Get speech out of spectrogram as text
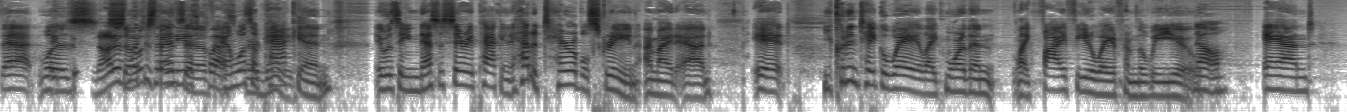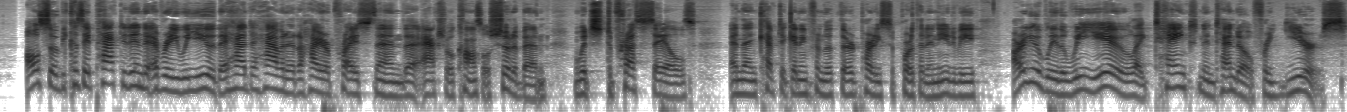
That was not as so much as the NES expensive Classic and was or a pack-in. It was a necessary pack-in. It had a terrible screen, I might add. It you couldn't take away like more than like five feet away from the Wii U. No. And also because they packed it into every Wii U, they had to have it at a higher price than the actual console should have been, which depressed sales and then kept it getting from the third party support that it needed to be. Arguably, the Wii U like tanked Nintendo for years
